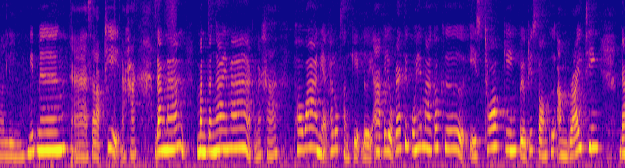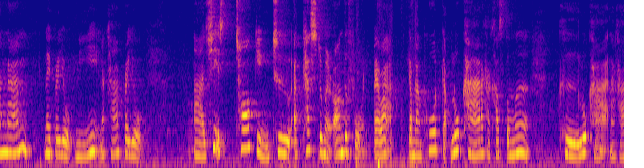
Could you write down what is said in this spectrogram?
ลอลิงนิดนึง อ่า สลับที่นะคะ ดังนั้นมันจะง่ายมากนะคะ เพราะว่าเนี่ย ถ้าลูกสังเกตเลย อ่าประโยคแรกที่ครูให้มาก็คือ is talking ประโยคที่สองคือ I'm writing ดังนั้น ในประโยคนี้นะคะ ประโยคอ่า she is talking to a customer on the phone แปลว่ากำลังพูดกับลูกค้านะคะ customer คือลูกค้านะคะ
